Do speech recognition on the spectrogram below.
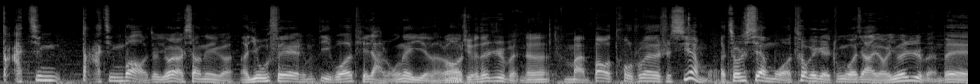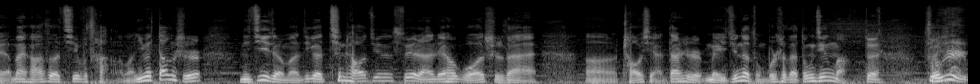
大惊大惊爆，就有点像那个啊 U C 什么帝国铁甲龙那意思。然后我觉得日本的满报透出来的是羡慕，就是羡慕，特别给中国加油，因为日本被麦克阿瑟欺负惨了嘛。因为当时你记着吗？这个清朝军虽然联合国是在呃朝鲜，但是美军的总部是在东京嘛。对，驻日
